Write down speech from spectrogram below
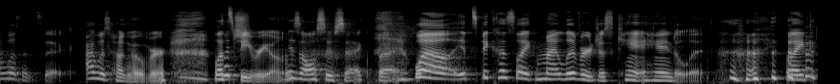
I wasn't sick. I was hungover. Let's be real. Is also sick, but Well, it's because like my liver just can't handle it. like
